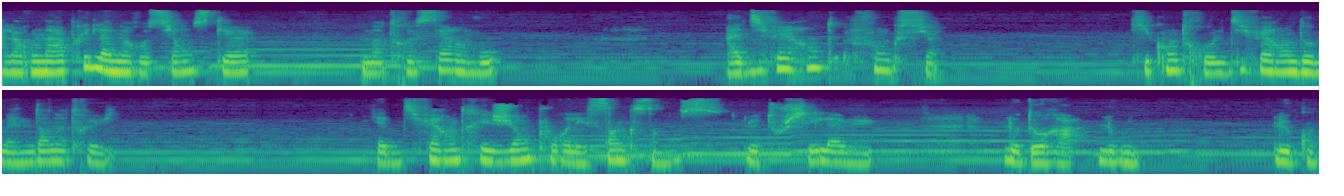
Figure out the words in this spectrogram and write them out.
Alors on a appris de la neuroscience que notre cerveau a différentes fonctions qui contrôlent différents domaines dans notre vie. Il y a différentes régions pour les cinq sens, le toucher, la vue, l'odorat, l'ouïe, le goût.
